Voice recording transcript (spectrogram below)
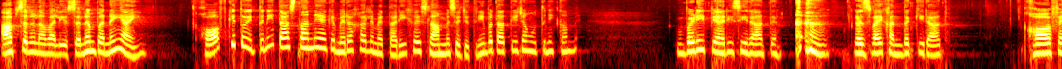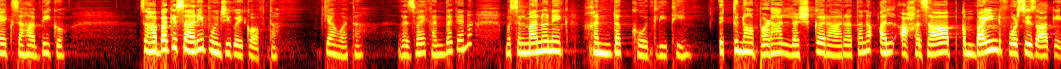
آپ صلی اللہ علیہ وسلم پر نہیں آئیں خوف کی تو اتنی داستانیں ہیں کہ میرا خیال ہے میں تاریخ اسلام میں سے جتنی بتاتی جاؤں اتنی کم ہے۔ بڑی پیاری سی رات ہے۔ غزوہ خندق کی رات۔ خوف ہے ایک صحابی کو۔ صحابہ کے ساری پونجی کو ایک خوف تھا۔ کیا ہوا تھا؟ غزوہ خندق ہے نا؟ مسلمانوں نے ایک خندق کھود لی تھی۔ اتنا بڑا لشکر آ رہا تھا نا، الاحزاب کمبائنڈ فورسز آ گئی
